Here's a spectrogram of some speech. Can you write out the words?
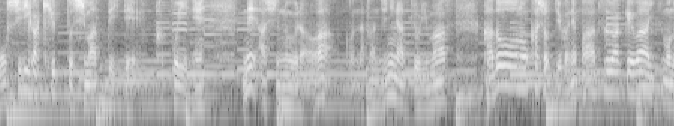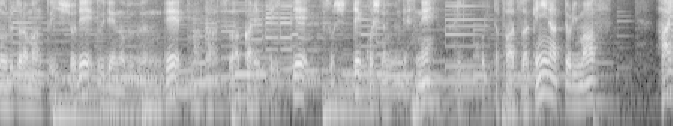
お尻がキュッと締まっていてかっこいいね。で足の裏はこんな感じになっております。可動の箇所っていうかねパーツ分けはいつものウルトラマンと一緒で腕の部分で、まあ、パーツ分かれていてそして腰の部分ですね、はい、こういったパーツ分けになっております。はい、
